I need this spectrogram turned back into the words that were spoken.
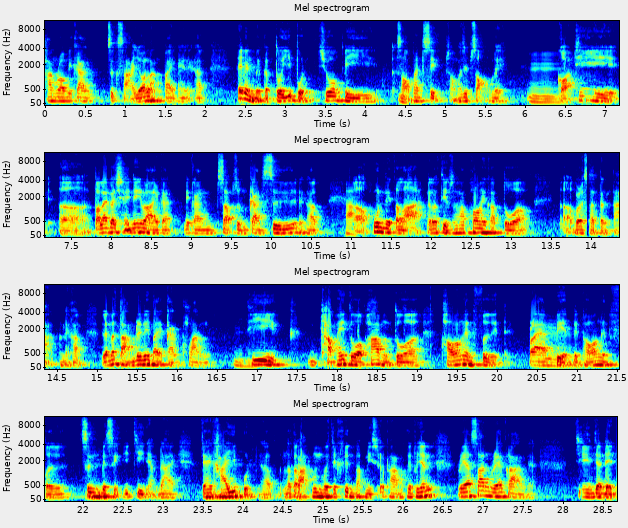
ทางเรามีการศึกษาย้อนหลังไปเนี่ยนะครับ ให้เป็นเหมือนกับตัวญี่ปุ่นช่วงปี 2010 2012 เลยอืมก่อนที่เอ่อตอนแรกก็ใช้นโยบายกันในการสนับสนุนการซื้อนะครับครับเอ่อหุ้นในตลาดแล้วก็เตรียมสภาพคล่องให้กับตัวเอ่อบริษัทต่างๆนะครับ แล้วมันตามด้วยนโยบายการคลังที่ทำให้ตัวภาพของตัวภาวะเงินฝืดแปลเปลี่ยนเป็นภาวะเงินเฟ้อซึ่งเป็นสิ่งที่จีนอยากได้ จะคล้ายๆญี่ปุ่นครับแล้วตลาดหุ้นก็จะขึ้นแบบมีเสถียรภาพมากขึ้นเพราะฉะนั้นระยะสั้นระยะกลางเนี่ย จีนจะเด่น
